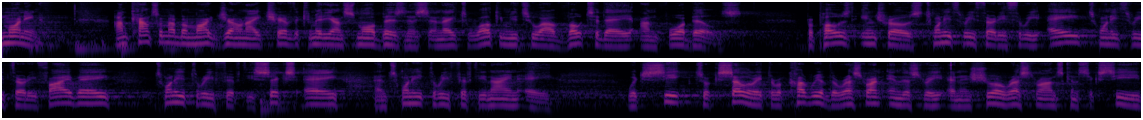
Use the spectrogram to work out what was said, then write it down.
morning. I'm Councilmember Mark Gjonaj, Chair of the Committee on Small Business, and I'd like to welcome you to our vote today on four bills. Proposed intros 2333A, 2335A, 2356A, and 2359A, which seek to accelerate the recovery of the restaurant industry and ensure restaurants can succeed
